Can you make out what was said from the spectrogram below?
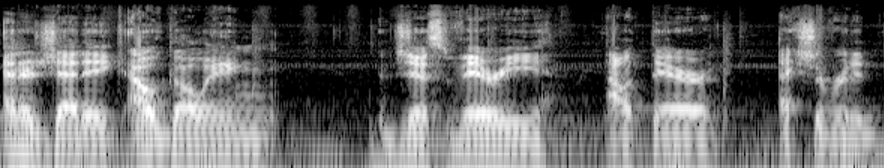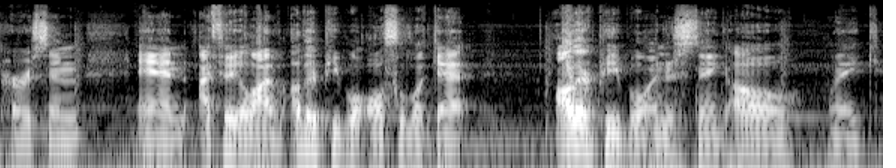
energetic, outgoing, just very out there, extroverted person and I feel like a lot of other people also look at other people and just think, oh, like,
